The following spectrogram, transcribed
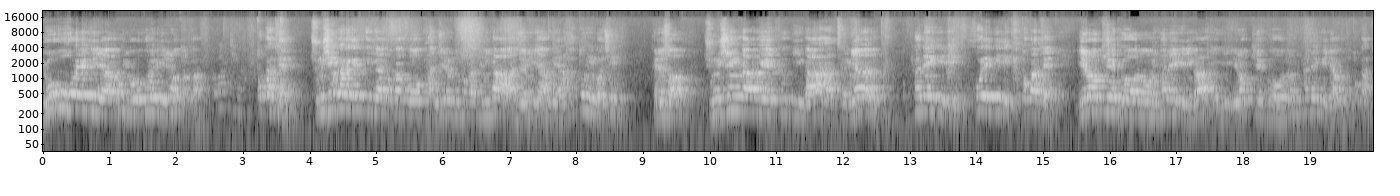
요 호의 길이하고 요 호의 길이는 어떨까? 똑같아요. 똑같아. 중심각의 크기가 똑같고 반지름도 똑같으니까 완전히 얘하고 얘는 합동인 거지. 그래서 중심각의 크기가 같으면 현의 길이, 호의 길이 다 똑같아. 이렇게 그어놓은 현의 길이가 여기 이렇게 그어놓은 현의 길이하고도 똑같아.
